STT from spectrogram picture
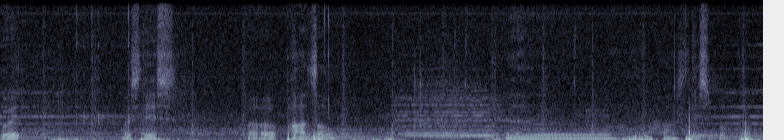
Good. What's this? A puzzle. Uh, how's this book?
